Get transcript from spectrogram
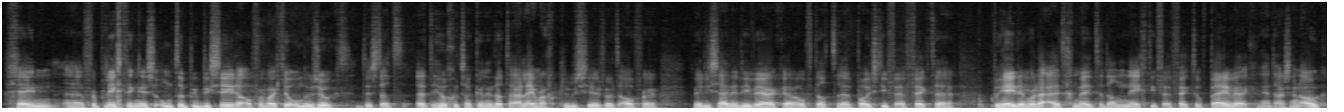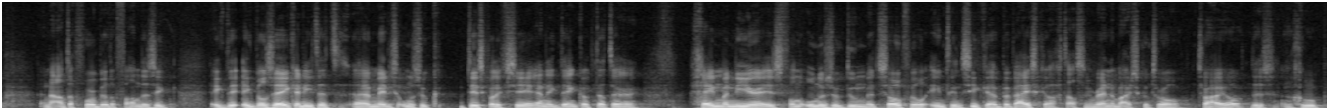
geen uh, verplichting is om te publiceren over wat je onderzoekt. Dus dat het heel goed zou kunnen dat er alleen maar gepubliceerd wordt over medicijnen die werken of dat uh, positieve effecten breder worden uitgemeten dan negatieve effecten of bijwerkingen. Daar zijn ook een aantal voorbeelden van. Dus ik, ik, ik wil zeker niet het medisch onderzoek disqualificeren en ik denk ook dat er geen manier is van onderzoek doen met zoveel intrinsieke bewijskracht als een randomized control trial. Dus een groep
